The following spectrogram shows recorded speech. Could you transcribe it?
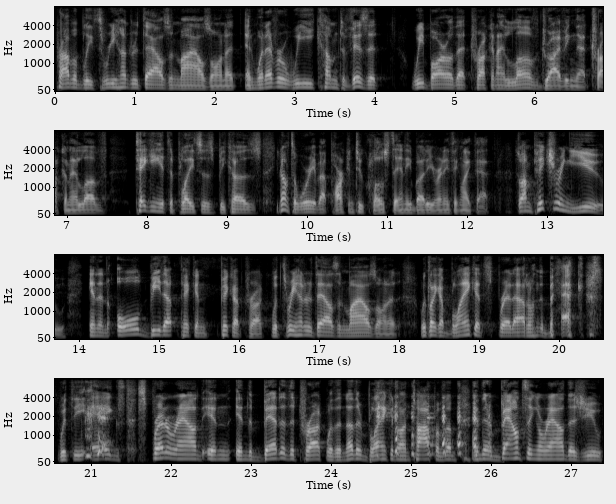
probably 300,000 miles on it, and whenever we come to visit, we borrow that truck and I love driving that truck and I love taking it to places because you don't have to worry about parking too close to anybody or anything like that. So I'm picturing you in an old beat up pick and pickup truck with 300,000 miles on it with like a blanket spread out on the back with the eggs spread around in in the bed of the truck with another blanket on top of them and they're bouncing around as you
